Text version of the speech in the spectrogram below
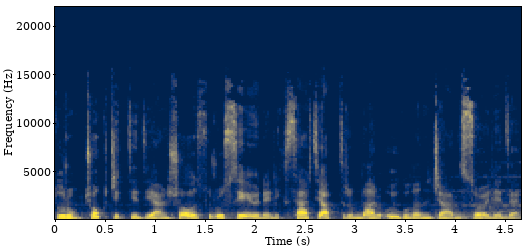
Durum çok ciddi diyen Scholz, Rusya'ya yönelik sert yaptırımlar uygulanacağını söyledi.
